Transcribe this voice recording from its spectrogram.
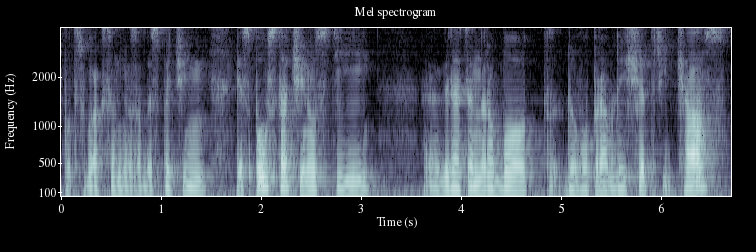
potřebuje akcelního zabezpečení. Je spousta činností, kde ten robot doopravdy šetří čas,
